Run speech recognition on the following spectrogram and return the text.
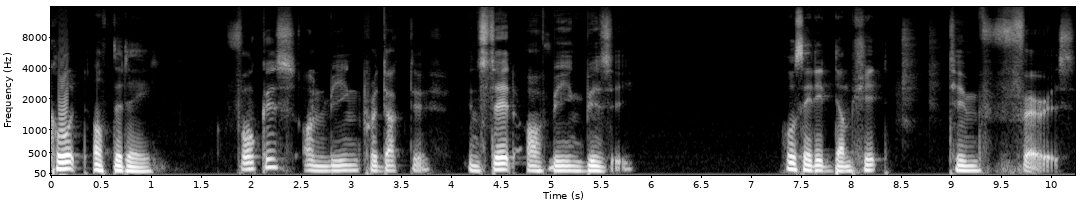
Quote of the day. Focus on being productive instead of being busy. Who said it, dumb shit? Tim Ferriss.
